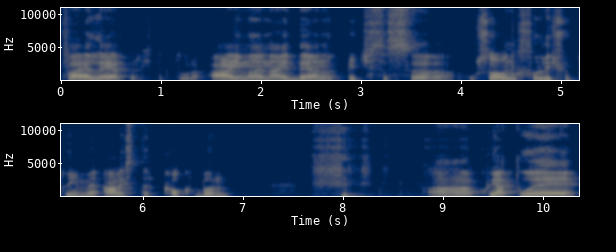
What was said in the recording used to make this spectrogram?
Това е layered архитектура. А има една идея на пич с а, особено фаличното име Алистър Кокбърн, а, която е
